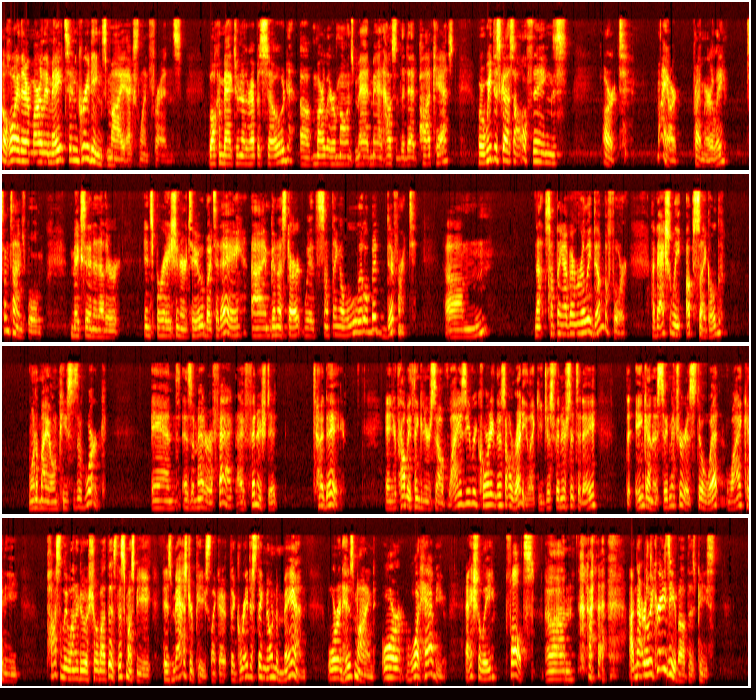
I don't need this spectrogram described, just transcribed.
Ahoy there, Marly mates, and greetings, my excellent friends. Welcome back to another episode of Marly Ramone's Mad Mad House of the Dead podcast, where we discuss all things art. My art, primarily. Sometimes we'll mix in another inspiration or two, but today I'm going to start with something a little bit different. Um, not something I've ever really done before. I've actually upcycled one of my own pieces of work. And as a matter of fact, I finished it today. And you're probably thinking to yourself, why is he recording this already? Like he just finished it today? The ink on his signature is still wet. Why could he possibly want to do a show about this? This must be his masterpiece, like a, the greatest thing known to man, or in his mind, or what have you. Actually, false. Um, I'm not really crazy about this piece.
